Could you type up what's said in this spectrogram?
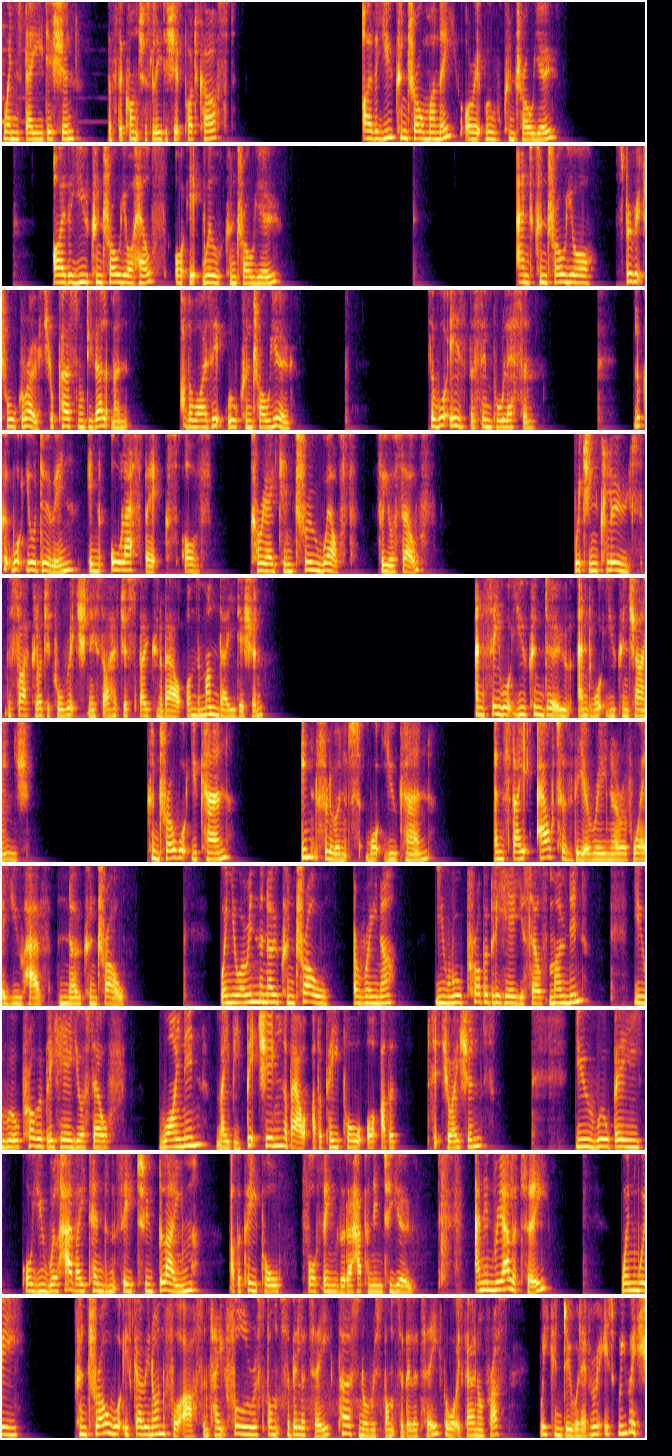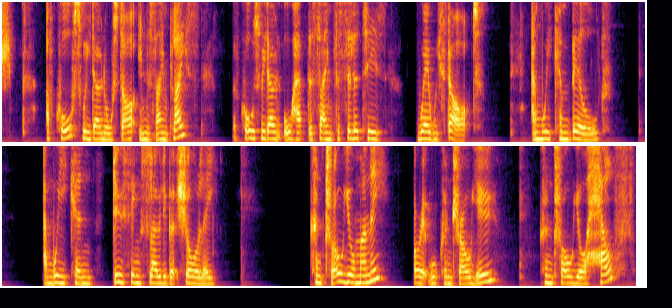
Wednesday edition of the Conscious Leadership Podcast. Either you control money or it will control you. Either you control your health or it will control you. And control your spiritual growth, your personal development. Otherwise, it will control you. So, what is the simple lesson? Look at what you're doing in all aspects of creating true wealth for yourself, which includes the psychological richness I have just spoken about on the Monday edition, and see what you can do and what you can change. Control what you can, influence what you can and stay out of the arena of where you have no control. When you are in the no control arena, you will probably hear yourself moaning. You will probably hear yourself whining, maybe bitching about other people or other situations. You will be, or you will have a tendency to blame other people for things that are happening to you. And in reality, when we control what is going on for us and take full responsibility, personal responsibility for what is going on for us, we can do whatever it is we wish. Of course, we don't all start in the same place. Of course, we don't all have the same facilities where we start. And we can build and we can do things slowly but surely. Control your money or it will control you. Control your health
